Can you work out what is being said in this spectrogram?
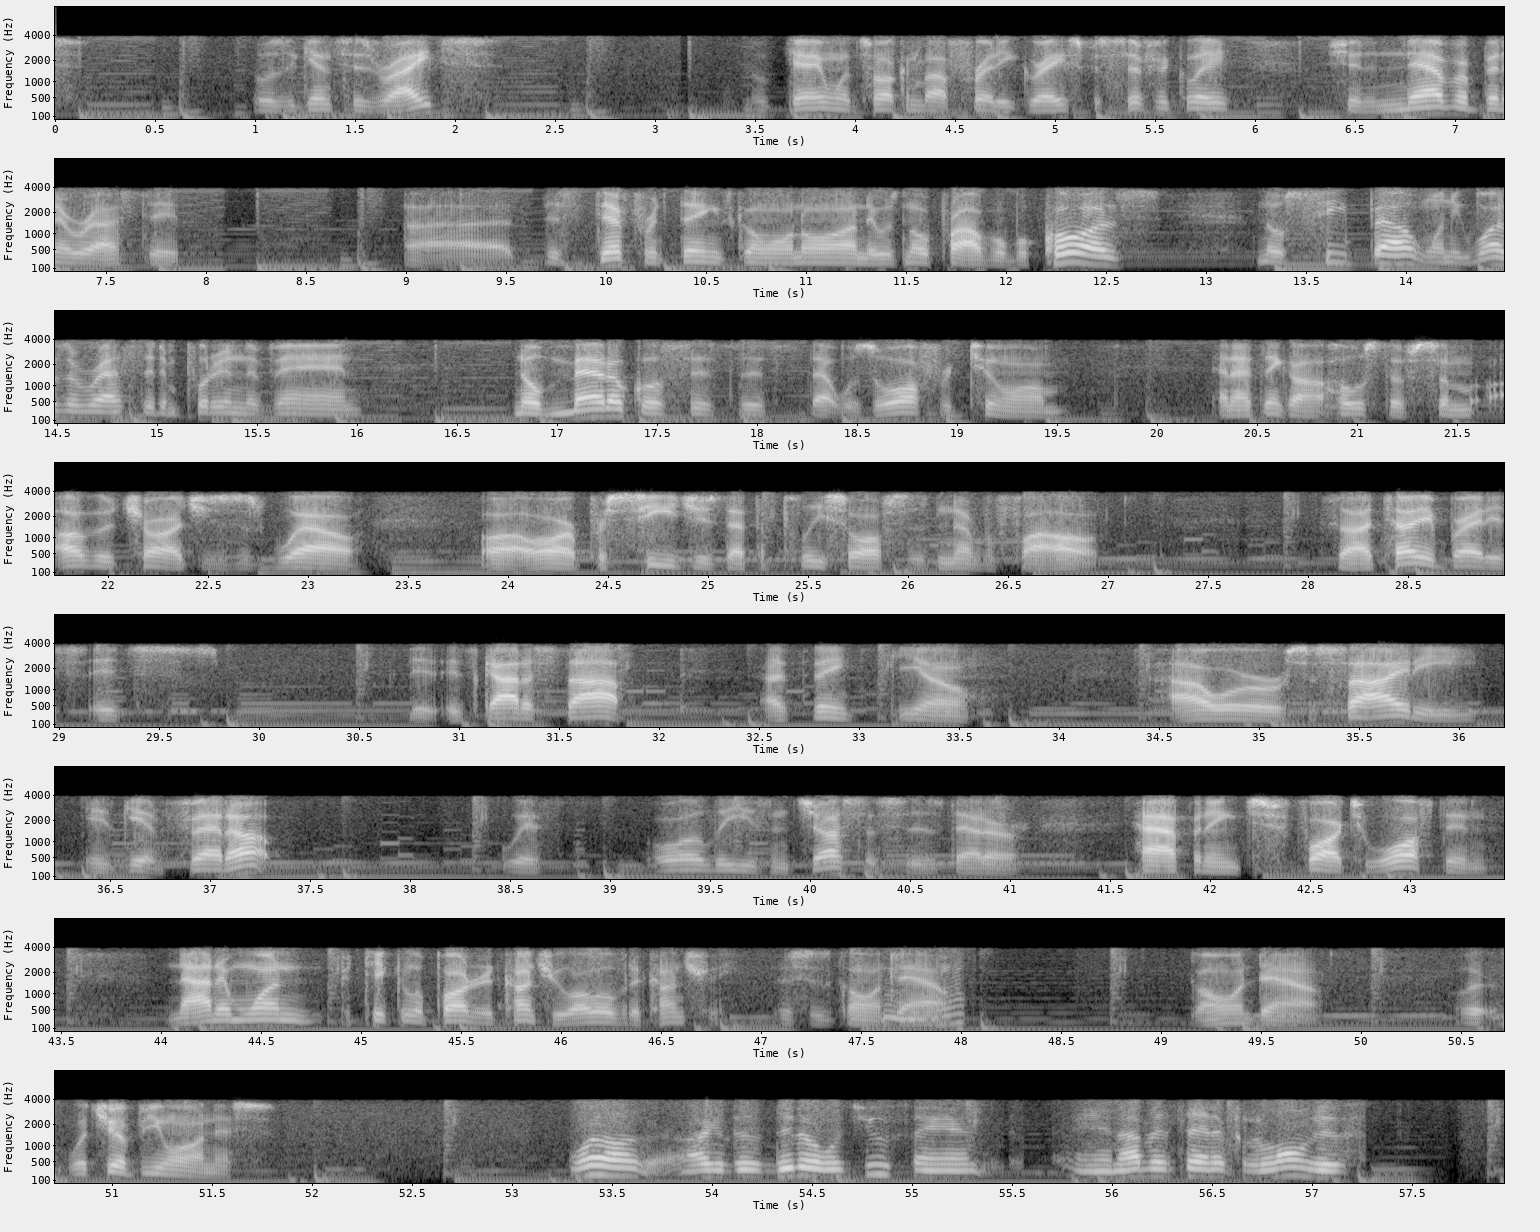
It was against his rights. Okay, and we're talking about Freddie Gray specifically. Should have never been arrested. Uh, there's different things going on. There was no probable cause, no seatbelt when he was arrested and put in the van, no medical assistance that was offered to him, and I think a host of some other charges as well, or, or procedures that the police officers never followed. So I tell you, Brett, it's it's it, it's got to stop. I think you know our society is getting fed up with all these injustices that are happening far too often, not in one particular part of the country, all over the country. This is going down, Mm-hmm. going down. What's your view on this? Well, I just ditto what you're saying, and I've been saying it for the longest.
